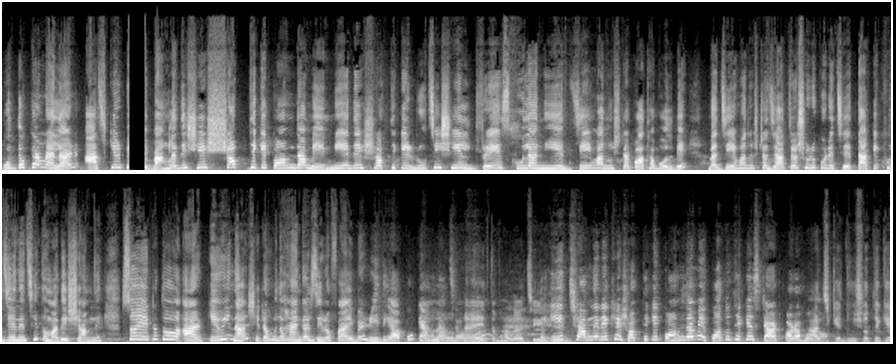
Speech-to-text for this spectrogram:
উদ্যোক্তা মেলার আজকের বাংলাদেশের সব থেকে কম দামে মেয়েদের সব থেকে রুচিশীল ড্রেসগুলা নিয়ে যে মানুষটা কথা বলবে বা যে মানুষটা যাত্রা শুরু করেছে তাকে খুঁজে এনেছি তোমাদের সামনে। সো এটা তো আর কেউই না সেটা হলো হ্যাঙ্গার জিরো ফাইভের রিদি আপু। কেমন আছে হ্যাঁ আপু তো ভালো আছি। ঈদ সামনে রেখে সব থেকে কম দামে কত থেকে স্টার্ট করা হলো? আজকে দুইশো থেকে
